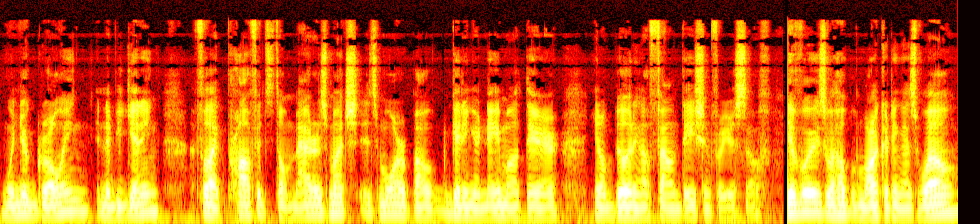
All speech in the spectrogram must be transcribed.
when you're growing in the beginning feel like profits don't matter as much. It's more about getting your name out there you know building a foundation for yourself. Giveaways will help with marketing as well.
